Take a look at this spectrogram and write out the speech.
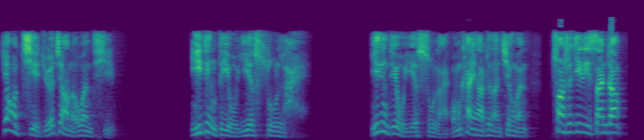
要解决这样的问题，一定得有耶稣来，一定得有耶稣来。我们看一下这段经文，《创世纪》第三章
